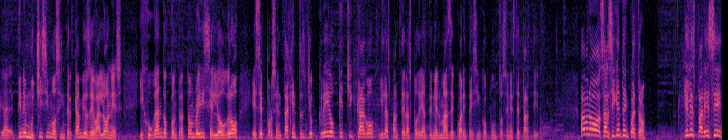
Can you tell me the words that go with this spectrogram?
eh, tiene muchísimos intercambios de balones, y jugando contra Tom Brady se logró ese porcentaje. Entonces yo creo que Chicago y las Panteras podrían tener más de 45 puntos en este partido. Vámonos al siguiente encuentro. ¿Qué les parece?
